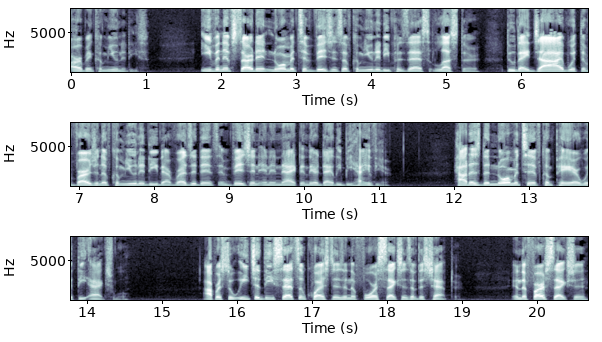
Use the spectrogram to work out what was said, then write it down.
urban communities. Even if certain normative visions of community possess luster, do they jibe with the version of community that residents envision and enact in their daily behavior? How does the normative compare with the actual? I pursue each of these sets of questions in the four sections of this chapter. In the first section,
